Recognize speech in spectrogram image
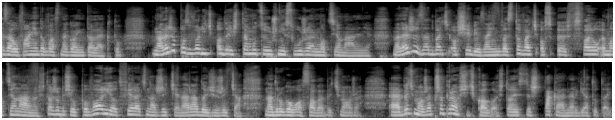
Zaufanie do własnego intelektu. Należy pozwolić odejść temu, co już nie służy emocjonalnie. Należy zadbać o siebie, zainwestować s- w swoją emocjonalność, w to, żeby się powoli otwierać na życie, na radość życia, na drugą osobę być może. E, Być może przeprosić kogoś, to jest też taka energia tutaj.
